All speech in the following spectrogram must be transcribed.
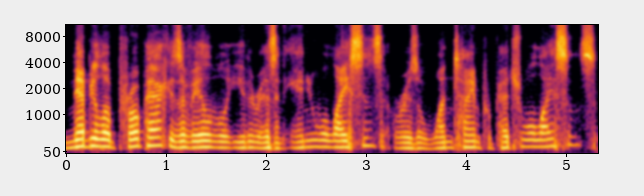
Nebula Pro Pack is available either as an annual license or as a one-time perpetual license.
